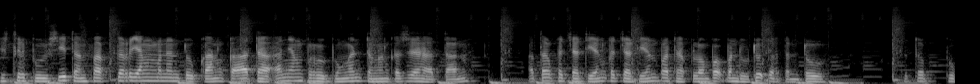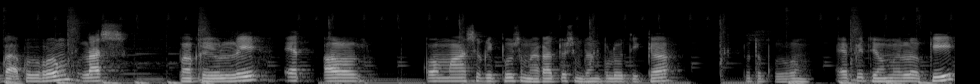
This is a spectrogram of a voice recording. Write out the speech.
distribusi dan faktor yang menentukan keadaan yang berhubungan dengan kesehatan atau kejadian-kejadian pada kelompok penduduk tertentu. Tutup buka kurung Las Bageole et al. 1993 tutup kurung. Epidemiologi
